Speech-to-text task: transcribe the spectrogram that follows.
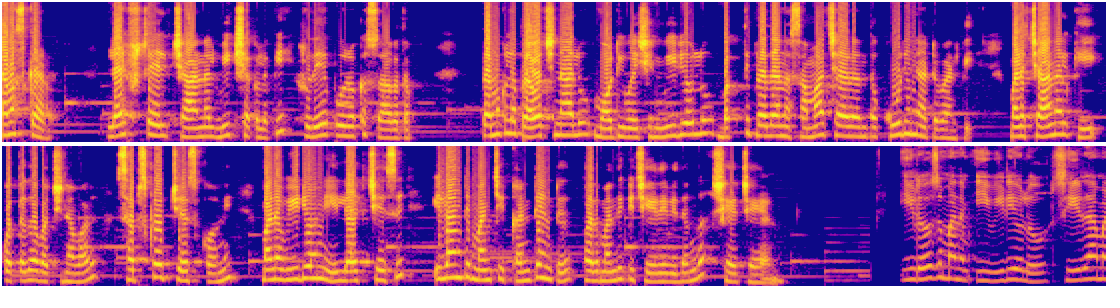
నమస్కారం. లైఫ్ స్టైల్ ఛానల్ వీక్షకులకి హృదయపూర్వక స్వాగతం. ప్రముఖుల ప్రవచనాలు మోటివేషన్ వీడియోలు భక్తి ప్రధాన సమాచారంతో కూడినటువంటి మన ఛానల్కి కొత్తగా వచ్చిన వారు సబ్స్క్రైబ్ చేసుకొని మన వీడియోని లైక్ చేసి ఇలాంటి మంచి కంటెంట్ పది మందికి చేరే విధంగా షేర్ చేయండి. ఈరోజు మనం ఈ వీడియోలో శ్రీరామ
